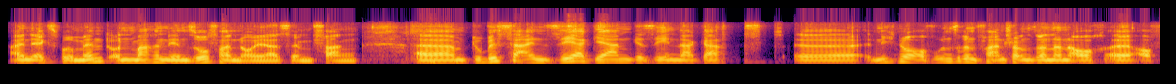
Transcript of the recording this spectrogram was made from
ein Experiment und machen den Sofa-Neujahrsempfang. Ähm, du bist ja ein sehr gern gesehener Gast, äh, nicht nur auf unseren Veranstaltungen, sondern auch äh, auf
